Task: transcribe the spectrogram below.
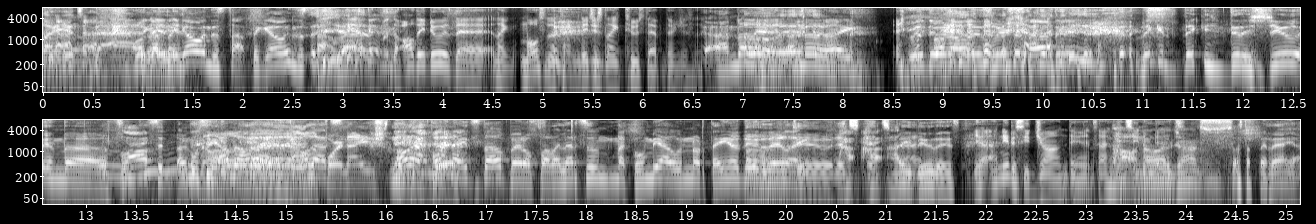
Like it's bad. Well, Like, they go in the stop. They go in the stop. Right? Yeah, all they do is that, like most of the time, they just like two step. They're just like, Andale, oh, andale, like we're doing all this weird stuff, dude. They can they can do the shoe and the floss and or, como se llama, all that, yeah, all all that, Fortnite, all that Fortnite stuff. Pero para bailarse una cumbia, un norteño, dude. Oh, they're like, dude, it's- how, it's how do you do this? yeah, I need to see John dance. I haven't Oh seen him dance. John, hasta perrea ya.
